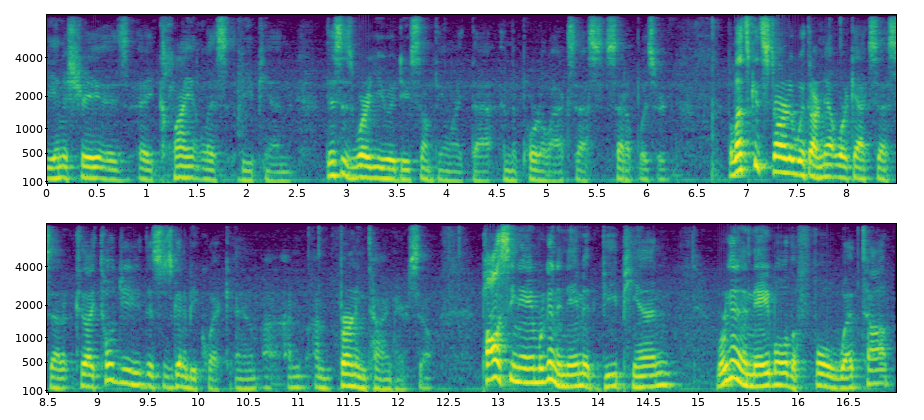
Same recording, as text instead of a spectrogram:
the industry is a clientless VPN. This is where you would do something like that in the portal access setup wizard. But let's get started with our network access setup because I told you this is going to be quick and I'm, I'm burning time here. So policy name, we're going to name it VPN. We're going to enable the full web top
